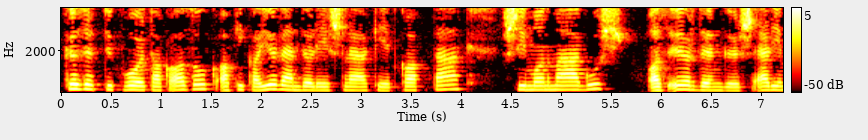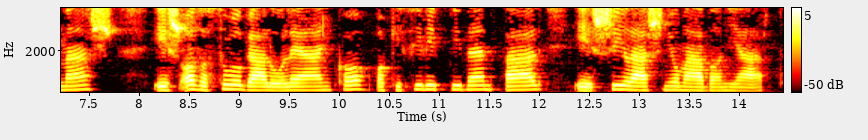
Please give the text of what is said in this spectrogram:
Közöttük voltak azok, akik a jövendőlés lelkét kapták, Simon mágus, az ördöngős Elimás, és az a szolgáló leányka, aki Filippiben Pál és Sílás nyomában járt.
